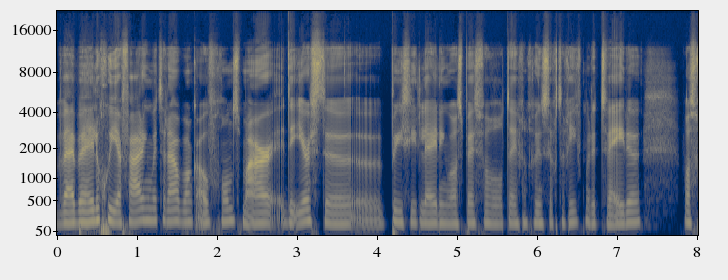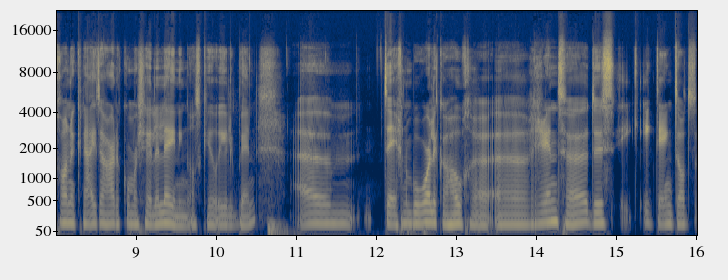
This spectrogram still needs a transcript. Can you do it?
we hebben hele goede ervaring met de Rabobank overigens. Maar de eerste pre-seed lening was best wel tegen een gunstig tarief. Maar de tweede was gewoon een knijterharde commerciële lening, als ik heel eerlijk ben. Um, tegen een behoorlijke hoge uh, rente. Dus ik, ik denk dat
